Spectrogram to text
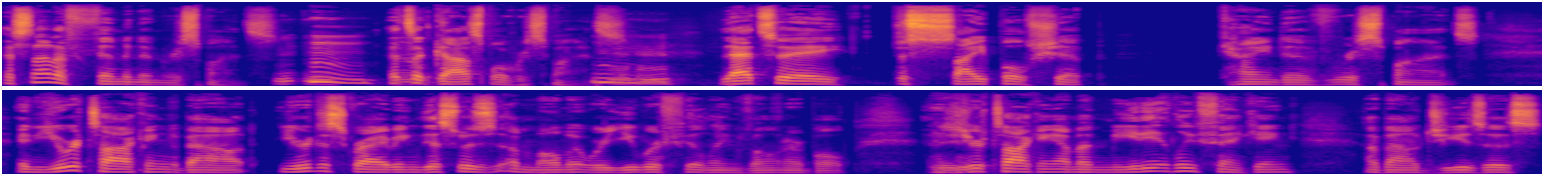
that's not a feminine response. Mm-mm. Hmm. That's No. a gospel response. Mm. Mhm. That's a discipleship kind of response. and you were talking about you're describing this was a moment where you were feeling vulnerable. And as Mhm. you're talking, I'm immediately thinking about Jesus.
